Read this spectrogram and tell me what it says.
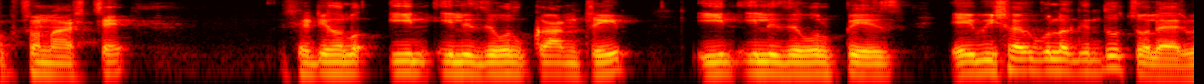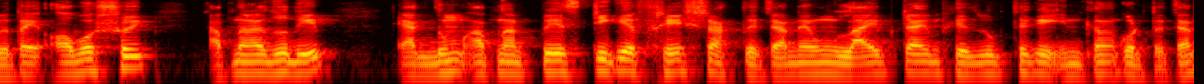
অপশন আসছে। সেটি হলো ইন ইলিজিবল কান্ট্রি ইন ইলিজিবল পেজ এই বিষয়গুলো কিন্তু চলে আসবে। তাই অবশ্যই আপনারা যদি একদম আপনার পেজটিকে ফ্রেশ রাখতে চান এবং লাইফ টাইম ফেসবুক থেকে ইনকাম করতে চান,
